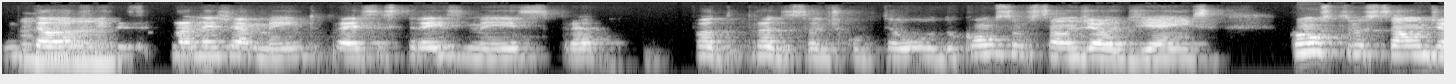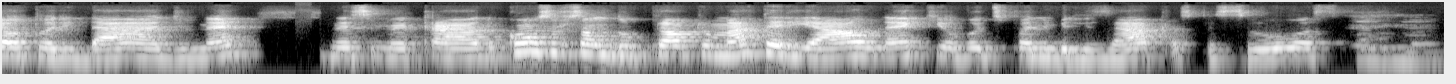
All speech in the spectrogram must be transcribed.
Então, uhum. eu fiz esse planejamento para esses três meses para produção de conteúdo, construção de audiência, construção de autoridade, né? Nesse mercado, construção do próprio material, né? Que eu vou disponibilizar para as pessoas. Uhum.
